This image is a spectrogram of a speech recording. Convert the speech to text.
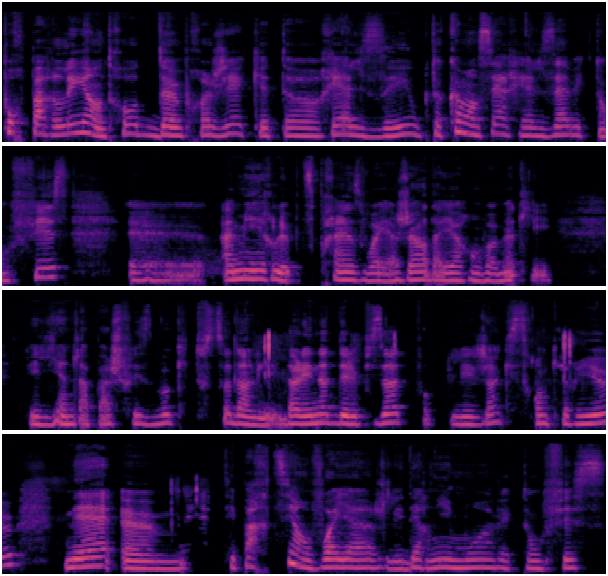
pour parler, entre autres, d'un projet que tu as réalisé ou que tu as commencé à réaliser avec ton fils, euh, Amir, le petit prince voyageur. D'ailleurs, on va mettre les, les liens de la page Facebook et tout ça dans les, dans les notes de l'épisode pour les gens qui seront curieux. Mais tu es parti en voyage les derniers mois avec ton fils.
